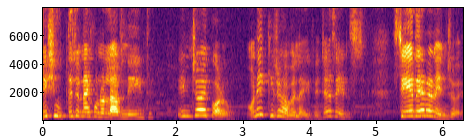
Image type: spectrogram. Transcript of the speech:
বেশি উত্তেজনায় কোনো লাভ নেই। এনজয় করো। অনেক কিছু হবে লাইফে just stay there and enjoy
